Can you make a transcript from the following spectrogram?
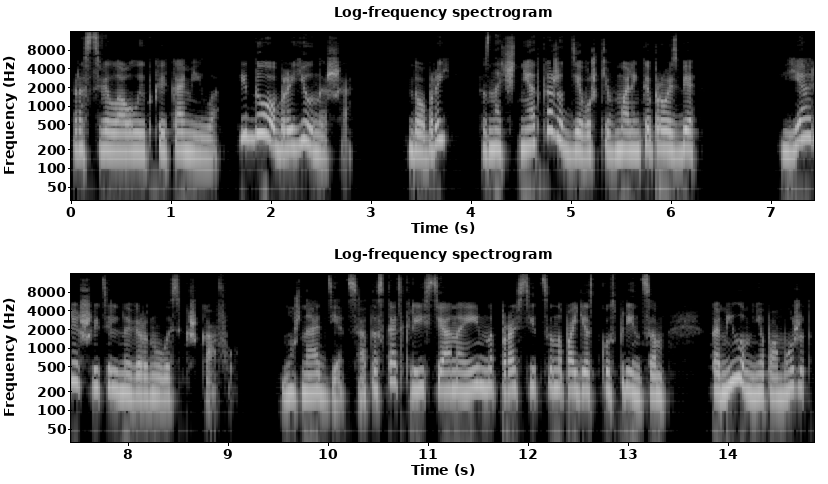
расцвела улыбкой Камила. И добрый юноша. Добрый? Значит, не откажет девушке в маленькой просьбе. Я решительно вернулась к шкафу. Нужно одеться, отыскать Кристиана и напроситься на поездку с принцем. Камила мне поможет.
